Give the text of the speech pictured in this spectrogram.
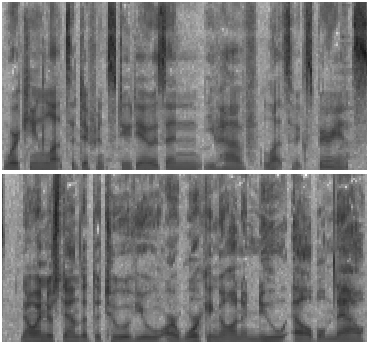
working in lots of different studios, and you have lots of experience. Now, I understand that the two of you are working on a new album now.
